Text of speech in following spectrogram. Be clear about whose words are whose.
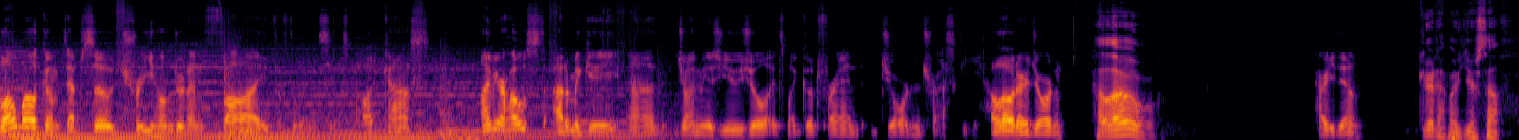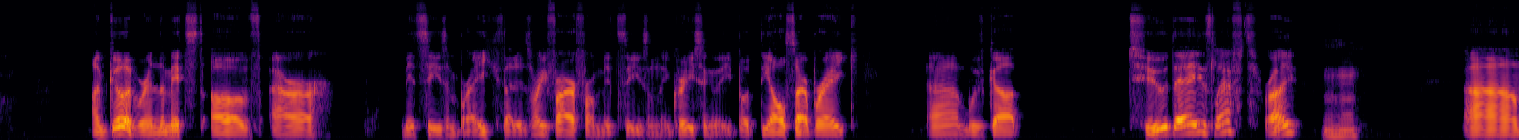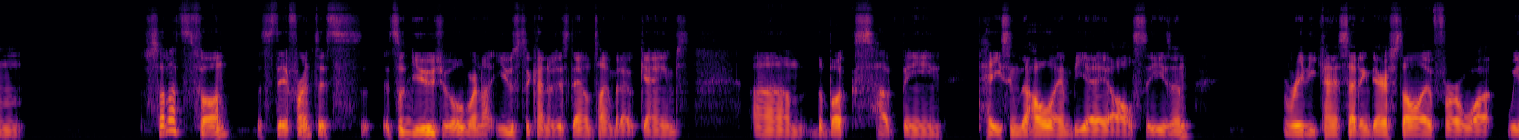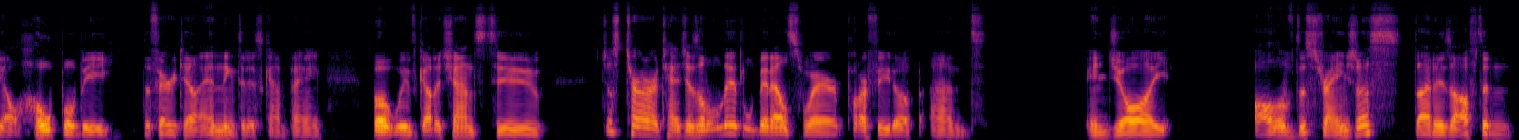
Speaker 1: Hello and welcome to episode 305 of the Win 6 podcast. I'm your host, Adam McGee, and joining me as usual, it's my good friend, Jordan Treske. Hello there, Jordan.
Speaker 2: Hello.
Speaker 1: How are you doing?
Speaker 2: Good. How about yourself?
Speaker 1: I'm good. We're in the midst of our mid-season break that is very far from mid-season increasingly, but the All-Star break, um, we've got two days left, right?
Speaker 2: Mm-hmm.
Speaker 1: Um, so that's fun. It's different. It's it's unusual. We're not used to kind of this downtime without games. Um, the Bucks have been pacing the whole NBA all season, really kind of setting their stall out for what we all hope will be the fairy tale ending to this campaign. But we've got a chance to just turn our attentions a little bit elsewhere, put our feet up, and enjoy all of the strangeness that is often,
